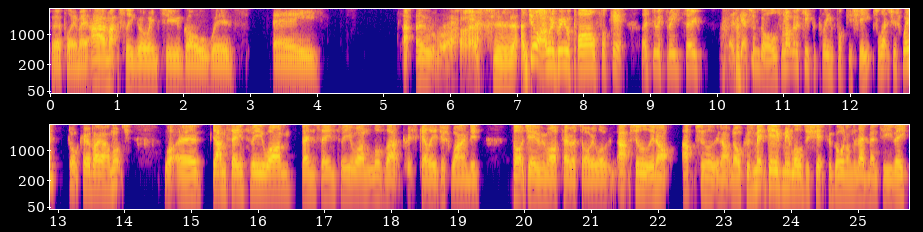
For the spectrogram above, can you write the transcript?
Fair play, mate. I'm actually going to go with a. Uh, uh, do you know what? I would agree with Paul. Fuck it. Let's do a 3 2. Let's get some goals. We're not going to keep a clean fucking sheet, so let's just win. Don't care about how much. What uh, Dan saying 3 1, Ben saying 3 1. Love that. Chris Kelly just winding. Thought Jay would be more territorial. Absolutely not. Absolutely not. No, because Mick gave me loads of shit for going on the Redmen TV.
